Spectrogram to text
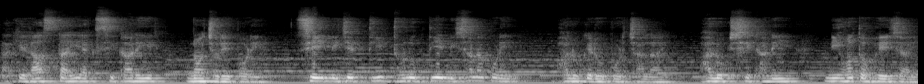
তাকে রাস্তায় এক শিকারীর নজরে পড়ে। সেই নিজের তীর ধনুক দিয়ে নিশানা করে ভালুকের উপর চালায়। ভালুক সেখানেই নিহত হয়ে যায়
